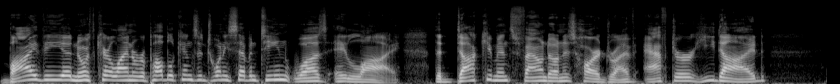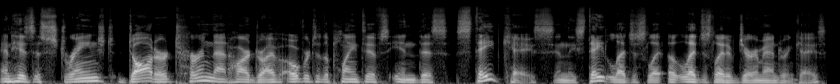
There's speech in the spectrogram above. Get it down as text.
by the uh, North Carolina Republicans in 2017 was a lie. The documents found on his hard drive after he died and his estranged daughter turned that hard drive over to the plaintiffs in this state case, in the state legisla- uh, legislative gerrymandering case.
